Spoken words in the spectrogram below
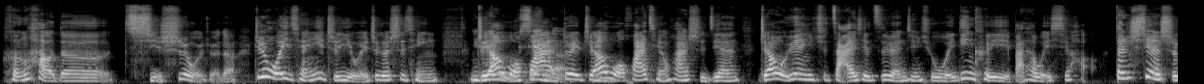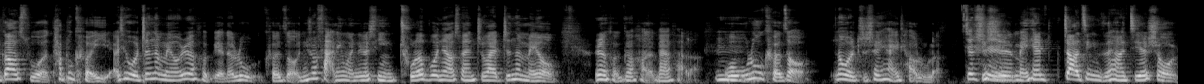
很好的启示。我觉得，就是我以前一直以为这个事情，只要我花对，只要我花钱花时间，只要我愿意去砸一些资源进去，我一定可以把它维系好。但是现实告诉我，它不可以，而且我真的没有任何别的路可走。你说法令纹这个事情，除了玻尿酸之外，真的没有任何更好的办法了。我无路可走，那我只剩下一条路了，就就是是每天照镜子上接受。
